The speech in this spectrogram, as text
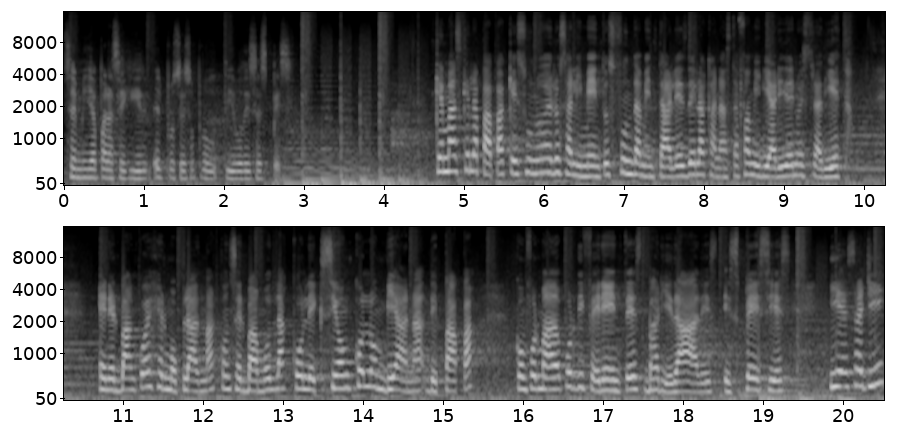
semilla para seguir el proceso productivo de esa especie. ¿Qué más que la papa, que es uno de los alimentos fundamentales de la canasta familiar y de nuestra dieta? En el Banco de Germoplasma conservamos la colección colombiana de papa, conformado por diferentes variedades, especies, y es allí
